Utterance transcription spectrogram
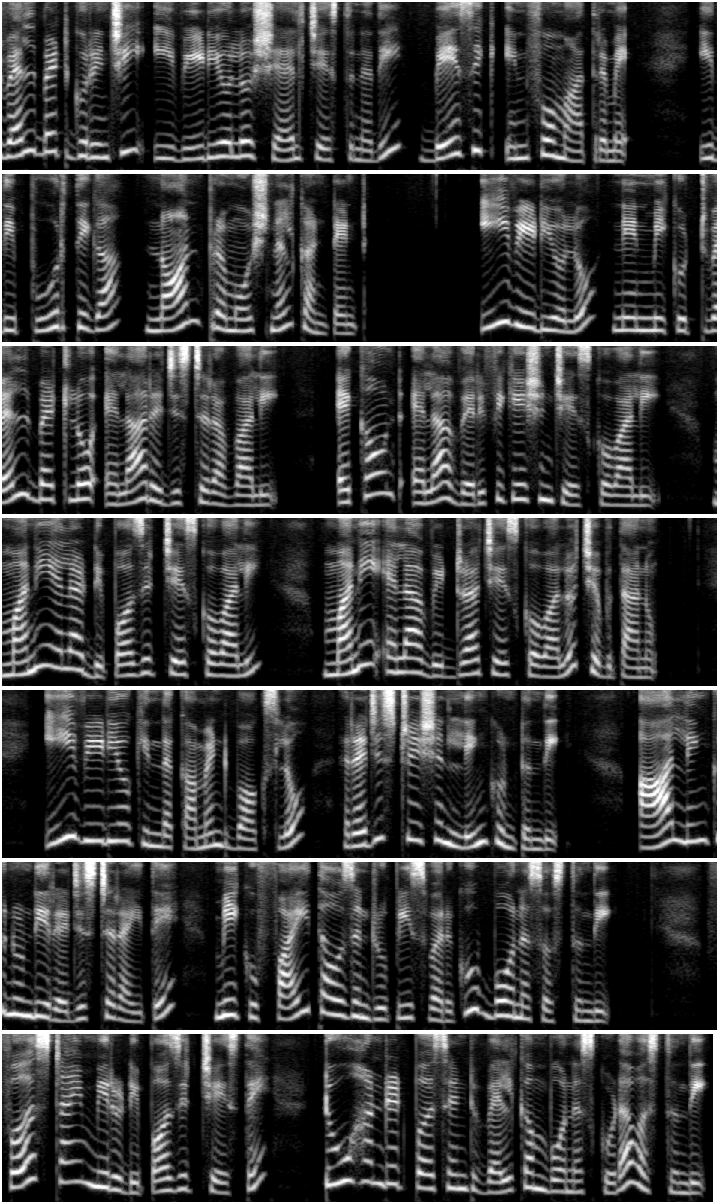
Twelve bet గురించి ఈ వీడియోలో షేర్ చేస్తున్నది బేసిక్ ఇన్ఫో మాత్రమే. ఇది పూర్తిగా నాన్ ప్రమోషనల్ కంటెంట్. ఈ వీడియోలో నేను మీకు ట్వెల్వ్ బెట్లో ఎలా రిజిస్టర్ అవ్వాలి అకౌంట్ ఎలా వెరిఫికేషన్ చేసుకోవాలి మనీ ఎలా డిపాజిట్ చేసుకోవాలి మనీ ఎలా విత్డ్రా చేసుకోవాలో చెబుతాను. ఈ వీడియో కింద కమెంట్ బాక్స్లో రిజిస్ట్రేషన్ లింక్ ఉంటుంది. ఆ లింక్ నుండి రిజిస్టర్ అయితే మీకు ఫైవ్ థౌజండ్ రూపీస్ వరకు బోనస్ వస్తుంది. ఫస్ట్ టైం మీరు డిపాజిట్ చేస్తే two hundred percent welcome bonus కూడా వస్తుంది.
